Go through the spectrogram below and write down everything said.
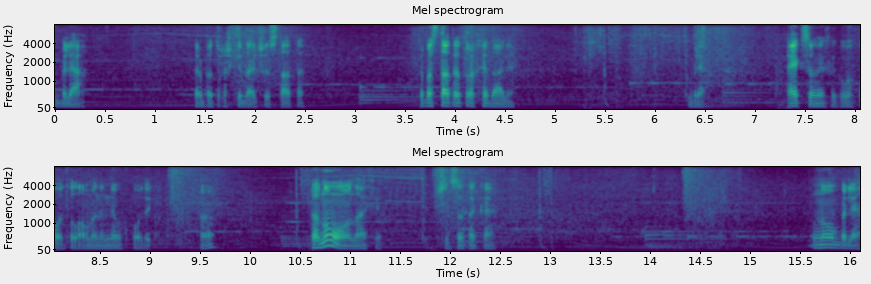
Бля. Треба трошки далі стати. Треба стати трохи далі. Бля. А як це в них так виходило, в мене не виходить? А? Та ну нафіг. Що це таке? Ну, бля.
